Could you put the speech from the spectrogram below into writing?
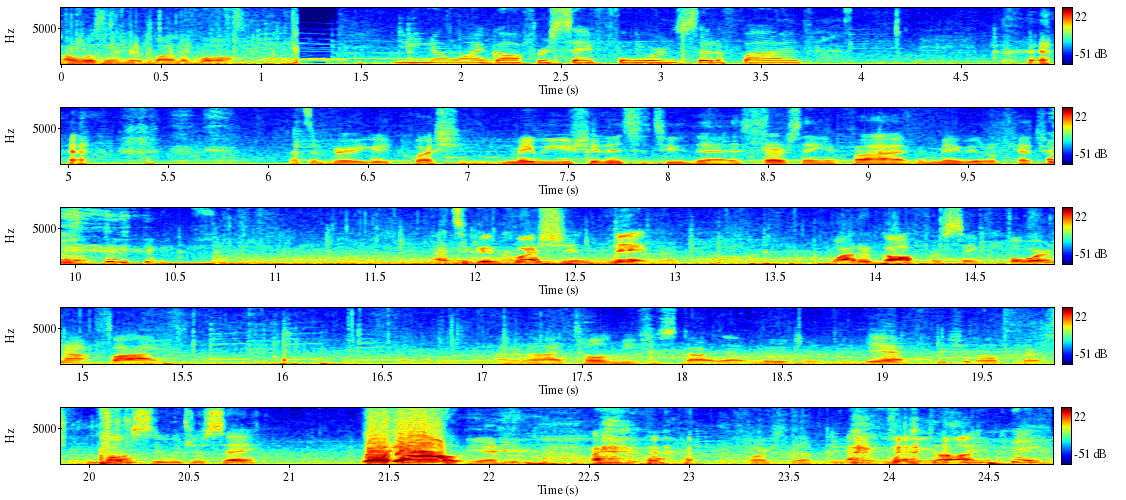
I wasn't hit by the ball. Do you know why golfers say four instead of five? That's a very good question. Maybe you should institute that and start saying five, and maybe it'll catch on. That's a good question. Nick, why do golfers say four, not five? I don't know. I told him you should start that movement. Yeah. We should all start saying. Mostly we just say, look out! Yeah. More stuff. we do.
